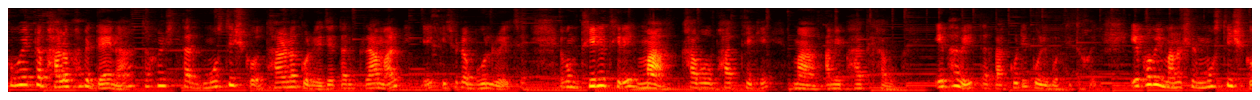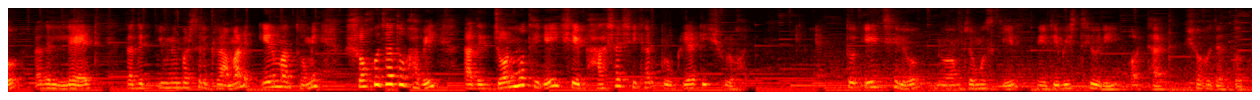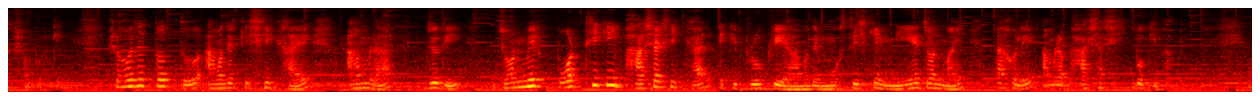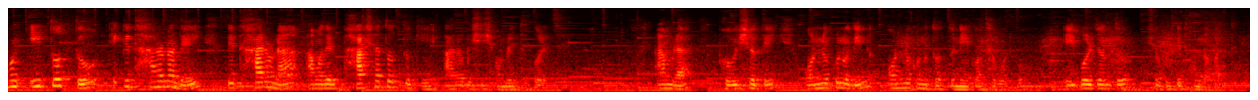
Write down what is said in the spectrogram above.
খুব একটা ভালোভাবে দেয় না। তখন তার মস্তিষ্ক ধারণা করে যে তার গ্রামার এই কিছুটা ভুল রয়েছে এবং ধীরে ধীরে, মা, খাব ভাত থেকে। মা, আমি ভাত খাব। এভাবেই তার বাক্যটি পরিবর্তিত হয়। এভাবেই মানুষের মস্তিষ্ক, তাদের লেড তাদের ইউনিভার্সাল গ্রামার এর মাধ্যমে সহজাতভাবেই তাদের জন্ম থেকেই সেই ভাষা শেখার প্রক্রিয়াটি শুরু হয়। তো এই ছিল নোয়াম চমস্কির নেটিভিস্ট থিওরি, অর্থাৎ সহজাত তত্ত্ব সম্পর্কে। সহজাত তত্ত্ব আমাদেরকে শেখায় আমরা যদি জন্মের পর থেকেই ভাষা শিক্ষার একটি প্রক্রিয়া আমাদের মস্তিষ্কে নিয়ে জন্মাই তাহলে আমরা ভাষা শিখব কীভাবে? এবং এই তত্ত্ব একটি ধারণা দেয় যে ধারণা আমাদের ভাষা তত্ত্বকে আরও বেশি সমৃদ্ধ করেছে। আমরা ভবিষ্যতে অন্য কোনো দিন অন্য কোনো তত্ত্ব নিয়ে কথা বলব। এই পর্যন্ত সকলকে ধন্যবাদ।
